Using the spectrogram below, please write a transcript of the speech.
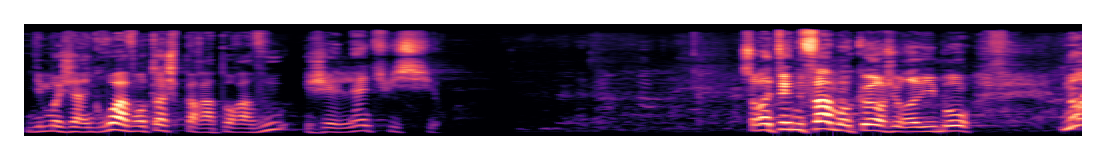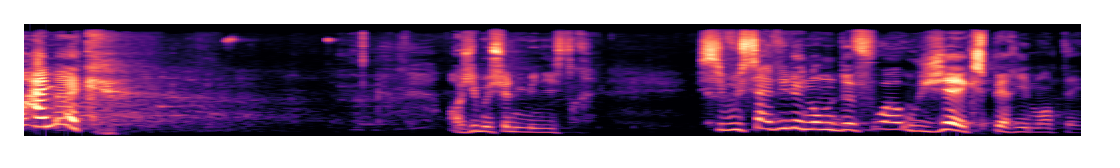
Il me dit Moi, j'ai un gros avantage par rapport à vous, j'ai l'intuition. Ça aurait été une femme encore, j'aurais dit Bon. Non, un mec alors j'ai monsieur le ministre, si vous saviez le nombre de fois où j'ai expérimenté,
